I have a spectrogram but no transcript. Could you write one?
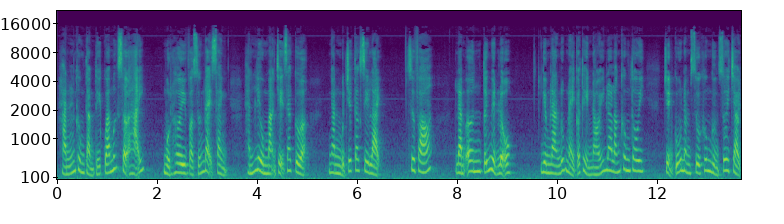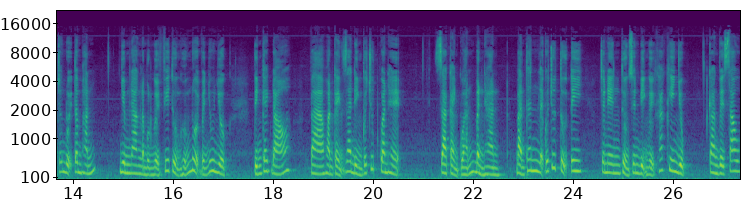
hắn không cảm thấy quá mức sợ hãi. Một hơi vào xuống đại sảnh, hắn liều mạng chạy ra cửa, ngăn một chiếc taxi lại. "Sư phó, làm ơn tới Nguyệt Lộ." Nghiêm Lang lúc này có thể nói lo lắng không thôi, chuyện cũ năm xưa không ngừng sôi trào trong nội tâm hắn. Nghiêm Lang là một người phi thường hướng nội và nhu nhược, tính cách đó và hoàn cảnh gia đình có chút quan hệ. Gia cảnh của hắn bần hàn, bản thân lại có chút tự ti, cho nên thường xuyên bị người khác khi nhục. Càng về sau,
